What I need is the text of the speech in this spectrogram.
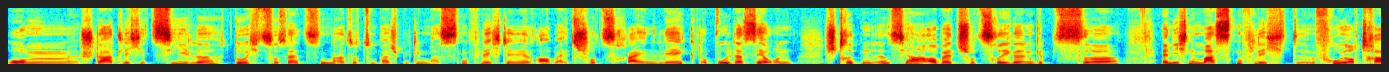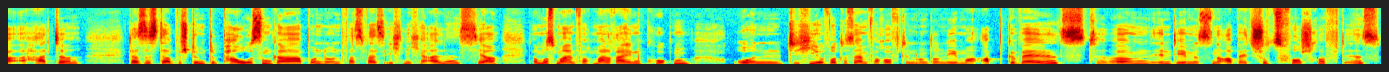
um staatliche Ziele durchzusetzen, also zum Beispiel die Maskenpflicht in den Arbeitsschutz reinlegt, obwohl das sehr umstritten ist. Ja, Arbeitsschutzregeln gibt es, äh, wenn ich eine Maskenpflicht äh, früher hatte, dass es da bestimmte Pausen gab und, und was weiß ich nicht alles. Ja, da muss man einfach mal reingucken. Und hier wird es einfach auf den Unternehmer abgewälzt, ähm, indem es eine Arbeitsschutzvorschrift ist,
